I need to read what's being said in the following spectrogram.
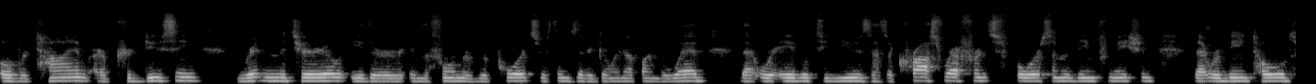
over time, are producing written material, either in the form of reports or things that are going up on the web that we're able to use as a cross-reference for some of the information that we're being told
